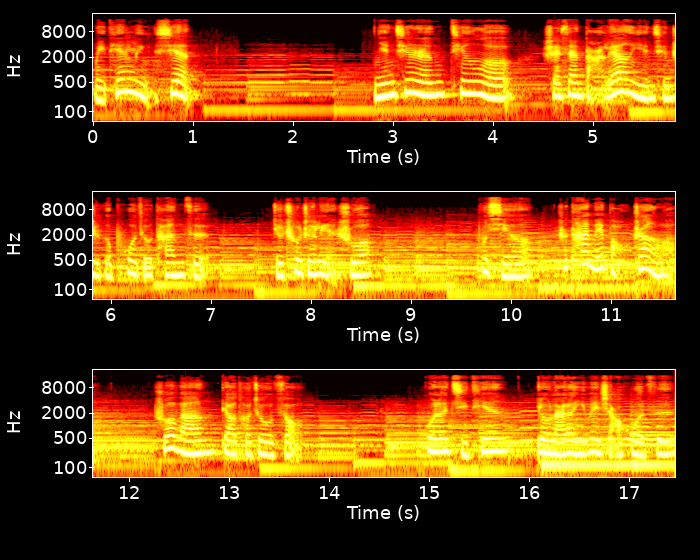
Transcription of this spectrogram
每天领现。年轻人听了，讪讪打量眼前这个破旧摊子，就臭着脸说：“不行，这太没保障了。”说完掉头就走。过了几天，又来了一位小伙子，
